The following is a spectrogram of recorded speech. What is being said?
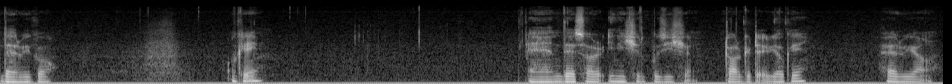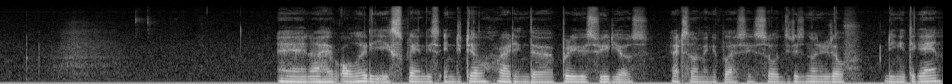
There we go. Okay. And that's our initial position target area okay? Here we are and I have already explained this in detail right in the previous videos at so many places. So there is no need of doing it again.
